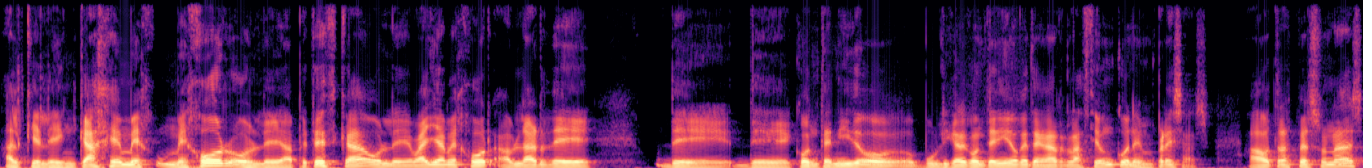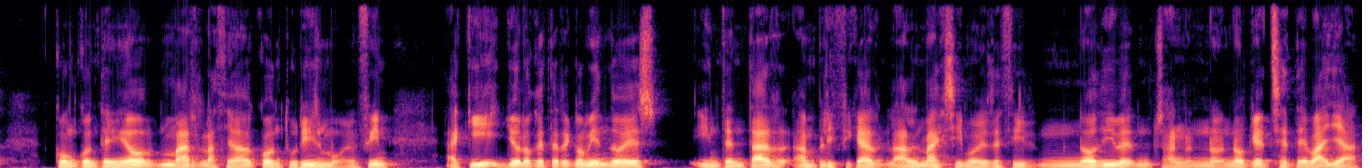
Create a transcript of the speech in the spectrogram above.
al que le encaje mejor o le apetezca o le vaya mejor hablar de, de, de contenido o publicar contenido que tenga relación con empresas. A otras personas con contenido más relacionado con turismo. En fin, aquí yo lo que te recomiendo es intentar amplificar al máximo, es decir, no, no, que se te vaya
